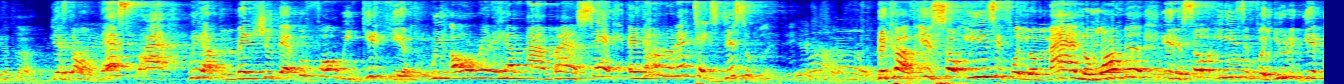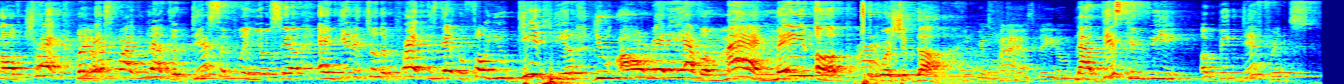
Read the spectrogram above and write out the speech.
Yes, sir. Just don't. That's why we have to make sure that before we get here, we already have our mind set. And y'all know that takes discipline. Because it's so easy for your mind to wander. It is so easy for you to get off track. But Yeah. that's why you have to discipline yourself and get into the practice that before you get here, you already have a mind made up to worship God. Your mind stayed on. Now, this can be a big difference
